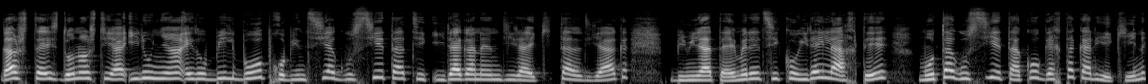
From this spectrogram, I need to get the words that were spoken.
Gazteiz, Donostia, Iruña edo Bilbo provintzia guzietatik iraganen dira ekitaldiak 2000 emeretziko iraila arte mota guzietako gertakariekin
